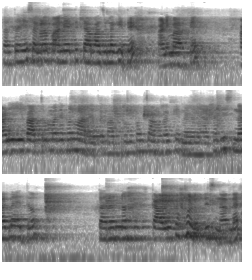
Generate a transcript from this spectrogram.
तर आता हे सगळं पाणी आहे ते त्या बाजूला घेते आणि मारते. आणि बाथरूममध्ये पण मारायचं. बाथरूम पण चांगलं केलं आहे आता दिसणार नाही तर कारण काळू काय म्हणून दिसणार नाही.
